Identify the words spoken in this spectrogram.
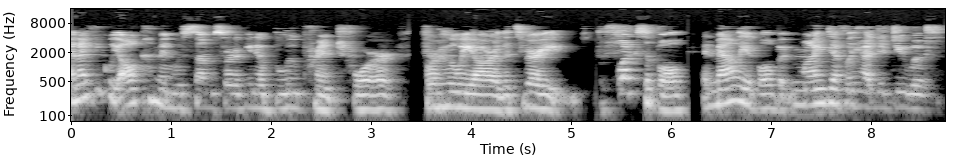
And I think we all come in with some sort of, you know, blueprint for for who we are that's very flexible and malleable, but mine definitely had to do with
